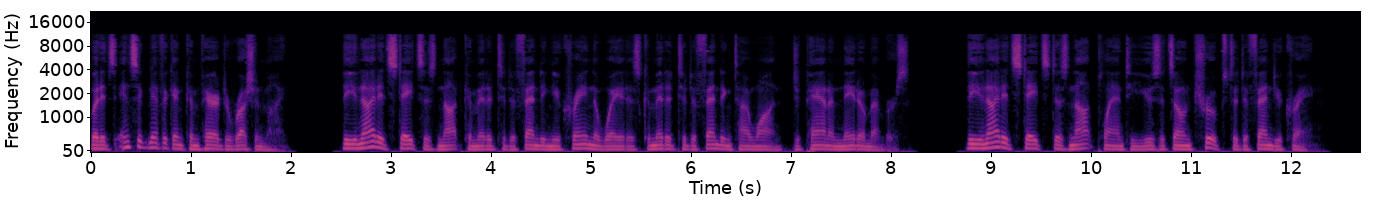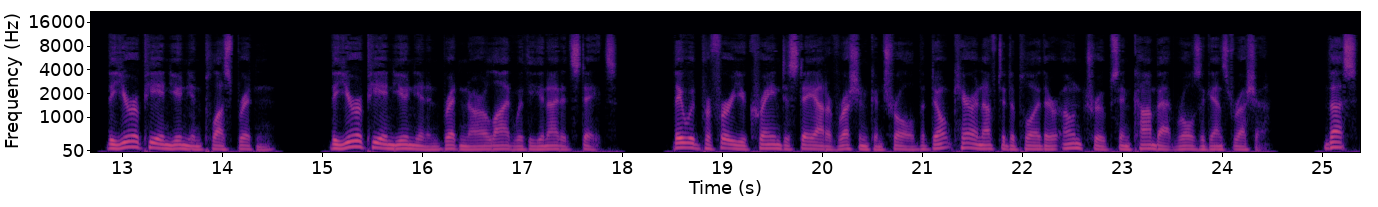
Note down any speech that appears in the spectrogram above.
but it's insignificant compared to Russian might. The United States is not committed to defending Ukraine the way it is committed to defending Taiwan, Japan, and NATO members. The United States does not plan to use its own troops to defend Ukraine. The European Union plus Britain, the European Union and Britain are allied with the United States. They would prefer Ukraine to stay out of Russian control but don't care enough to deploy their own troops in combat roles against Russia. Thus,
